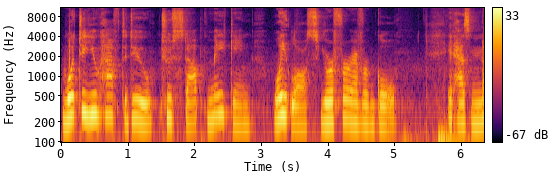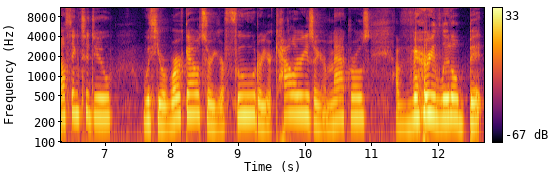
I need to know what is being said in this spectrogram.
What do you have to do to stop making weight loss your forever goal? It has nothing to do with your workouts or your food or your calories or your macros. A very little bit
